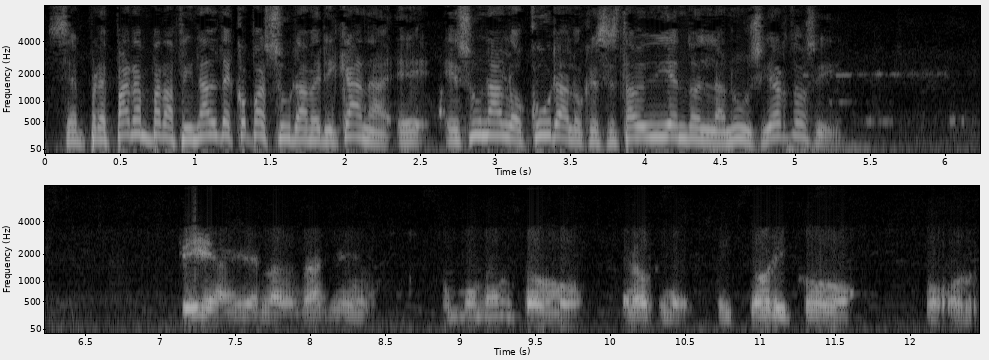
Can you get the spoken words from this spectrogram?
Se preparan para final de Copa Suramericana. Eh, es una locura lo que se está viviendo en Lanús, ¿cierto? Sí. Sí, Javier, la verdad que un momento creo que histórico por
